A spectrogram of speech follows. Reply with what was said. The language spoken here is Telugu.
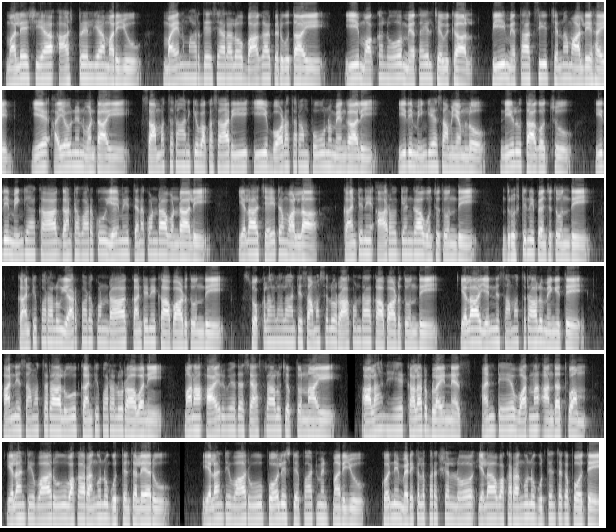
మలేషియా ఆస్ట్రేలియా మరియు మయన్మార్ దేశాలలో బాగా పెరుగుతాయి. ఈ మొక్కలో మెథైల్ చెవికాల్ పి మెథాక్సీ చిన్న మాల్డిహైడ్ ఏ అయోనిన్ ఉంటాయి. సంవత్సరానికి ఒకసారి ఈ బోడతరం పువ్వును మింగాలి. ఇది మింగే సమయంలో నీళ్ళు తాగొచ్చు. ఇది మింగాక గంట వరకు ఏమీ తినకుండా ఉండాలి. ఇలా చేయటం వల్ల కంటిని ఆరోగ్యంగా ఉంచుతుంది దృష్టిని పెంచుతుంది. కంటిపొరలు ఏర్పడకుండా కంటిని కాపాడుతుంది. శుక్లాల లాంటి సమస్యలు రాకుండా కాపాడుతుంది. ఇలా ఎన్ని సంవత్సరాలు మింగితే అన్ని సంవత్సరాలు కంటిపొరలు రావని మన ఆయుర్వేద శాస్త్రాలు చెప్తున్నాయి. అలానే కలర్ బ్లైండ్నెస్ అంటే వర్ణ అంధత్వం. ఇలాంటి వారు ఒక రంగును గుర్తించలేరు. ఇలాంటి వారు పోలీస్ డిపార్ట్మెంట్ మరియు కొన్ని మెడికల్ పరీక్షల్లో ఇలా ఒక రంగును గుర్తించకపోతే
